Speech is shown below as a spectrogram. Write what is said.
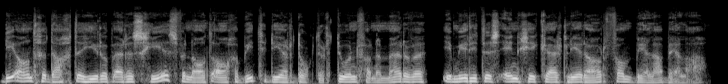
Die aandgedagte hier op RSG is vanaand aangebied deur Dr. Toon van der Merwe, emeritus NG Kerkleraar van Bella Bella.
